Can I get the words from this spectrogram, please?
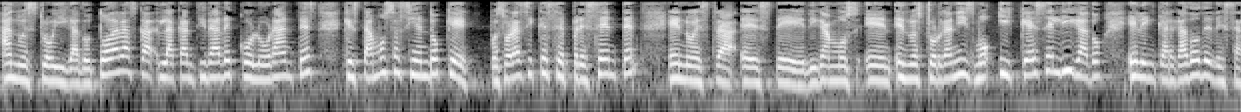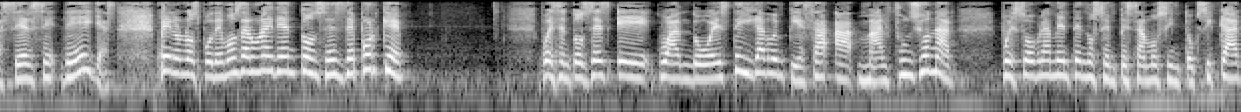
a nuestro hígado, toda la cantidad de colorantes que estamos haciendo que, pues ahora sí que se presenten en nuestra, este, digamos, en nuestro organismo y que es el hígado el encargado de deshacerse de ellas. Pero nos podemos dar una idea entonces de por qué pues entonces eh, cuando este hígado empieza a mal funcionar, pues obviamente nos empezamos a intoxicar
